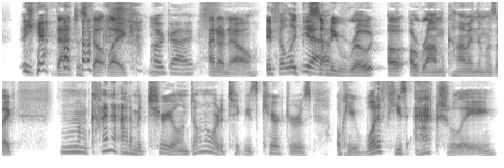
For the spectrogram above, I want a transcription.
yeah. That just felt like, okay. I don't know. It felt like Yeah. somebody wrote a, a rom com and then was like, "Hmm, I'm kind of out of material and don't know where to take these characters. Okay, what if he's actually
